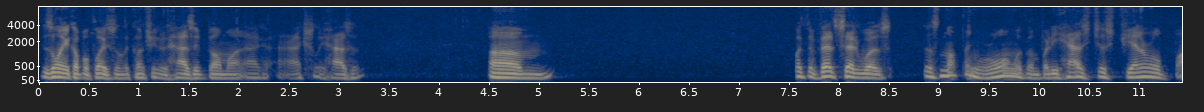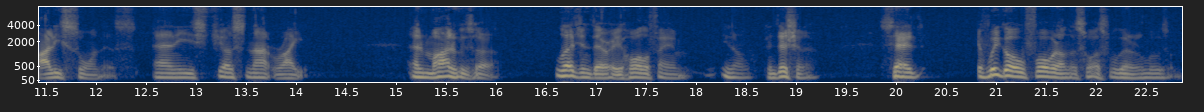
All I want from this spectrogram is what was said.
There's only a couple places in the country that has it. Belmont actually has it. Um, what the vet said was There's nothing wrong with him, but he has just general body soreness, and he's just not right. And Mott, who's a legendary Hall of Fame, you know, conditioner, said, if we go forward on this horse, we're going to lose him.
